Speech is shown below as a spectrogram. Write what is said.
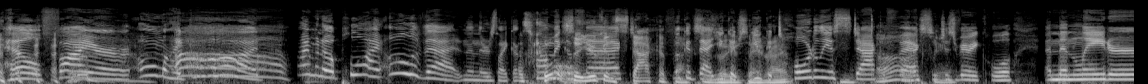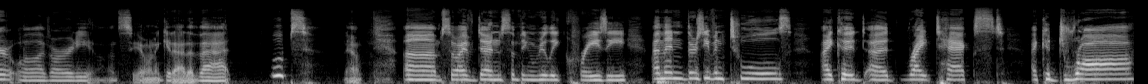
hellfire. Oh my god! I'm going to apply all of that, and then there's like a That's comic cool. effect. So you can stack effects. Look at that. is You what could you're saying, you could right? totally a stack Oh, effects, which is very cool. And then later, well, I've already let's see. I want to get out of that. Oops. No. Um, so I've done something really crazy. And then there's even tools. I could uh, write text. I could draw.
